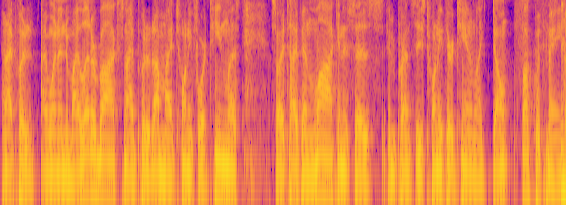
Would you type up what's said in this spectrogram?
And I put it. I went into my Letterboxd and I put it on my 2014 list. So I type in Lock, and it says in parentheses 2013. I'm like, don't fuck with me. All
